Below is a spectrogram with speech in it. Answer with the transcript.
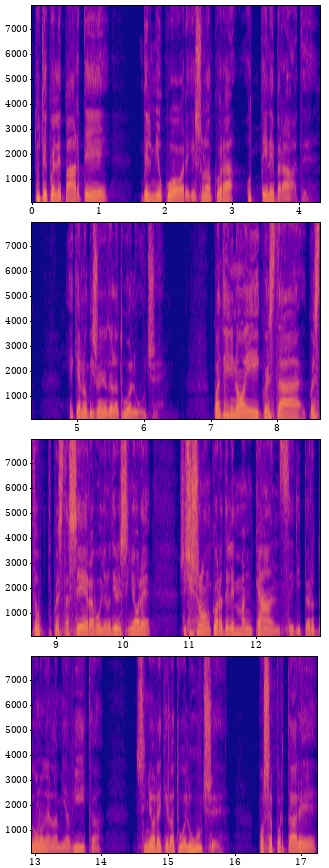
tutte quelle parti del mio cuore che sono ancora ottenebrate e che hanno bisogno della tua luce. Quanti di noi questa, questa, questa sera vogliono dire, Signore, se ci sono ancora delle mancanze di perdono nella mia vita, Signore, che la tua luce possa portare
